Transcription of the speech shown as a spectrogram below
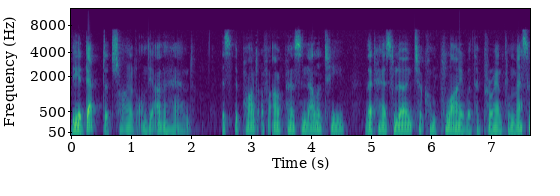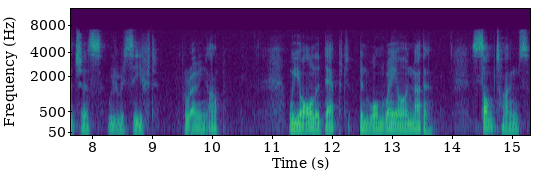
The adapted child, on the other hand, is the part of our personality that has learned to comply with the parental messages we received growing up. We all adapt in one way or another. Sometimes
